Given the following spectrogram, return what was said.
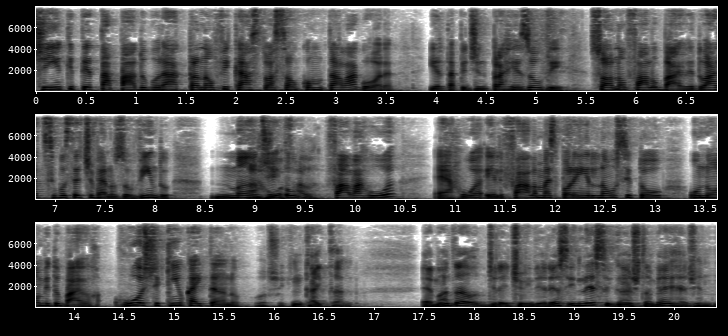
tinha que ter tapado o buraco para não ficar a situação como está lá agora. E ele está pedindo para resolver. Só não fala o bairro. Eduardo, se você estiver nos ouvindo, mande A rua o. fala? Fala a rua. É a rua, ele fala, mas porém ele não citou o nome do bairro. Rua Chiquinho Caetano. Ô, Chiquinho Caetano. É, manda direitinho o endereço. E nesse gancho também, Regina,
